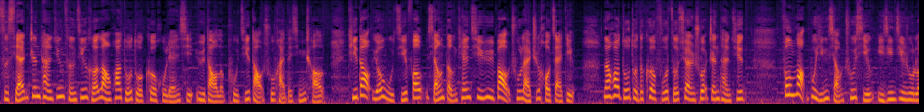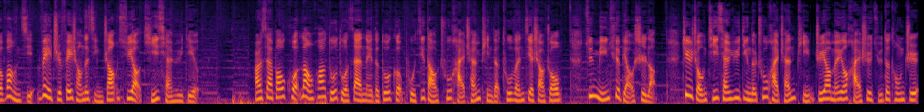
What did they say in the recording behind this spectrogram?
此前，侦探君曾经和浪花朵朵客户联系，遇到了普吉岛出海的行程，提到有五级风，想等天气预报出来之后再定。浪花朵朵的客服则劝说侦探君，风浪不影响出行，已经进入了旺季，位置非常的紧张，需要提前预定。而在包括浪花朵朵在内的多个普吉岛出海产品的图文介绍中，均明确表示了，这种提前预定的出海产品，只要没有海事局的通知，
